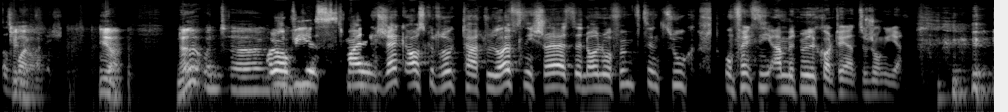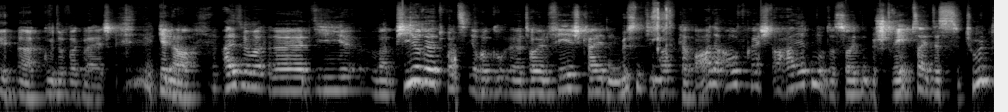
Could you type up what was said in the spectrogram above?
Das genau. wollen wir nicht. Ja. Ne? Und, äh, Oder wie es Smiling Jack ausgedrückt hat, du läufst nicht schneller als der 9.15 Uhr Zug und fängst nicht an, mit Müllcontainern zu jonglieren. ja, guter Vergleich. Genau. Also äh, die Vampire, trotz ihrer äh, tollen Fähigkeiten, müssen die Maskerade aufrechterhalten und das sollten bestrebt sein, das zu tun.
